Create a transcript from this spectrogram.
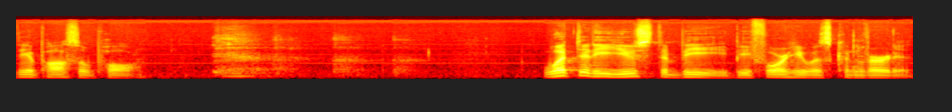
the Apostle Paul. What did he used to be before he was converted?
